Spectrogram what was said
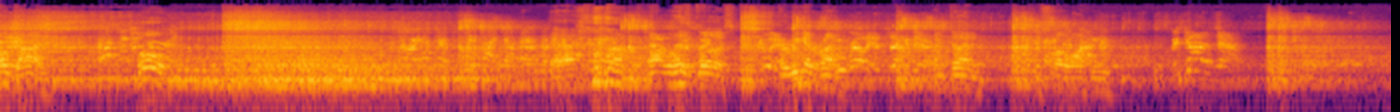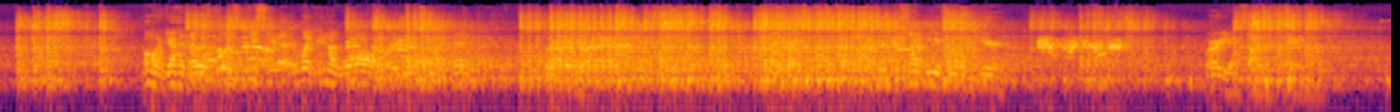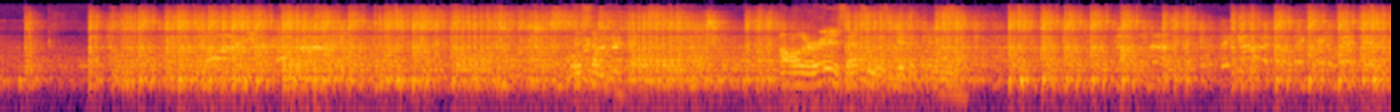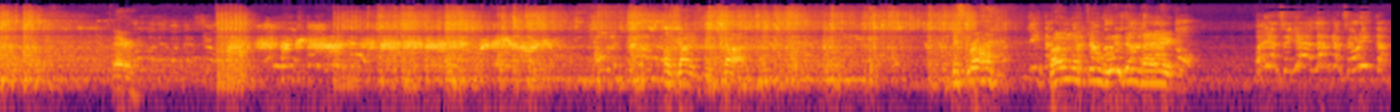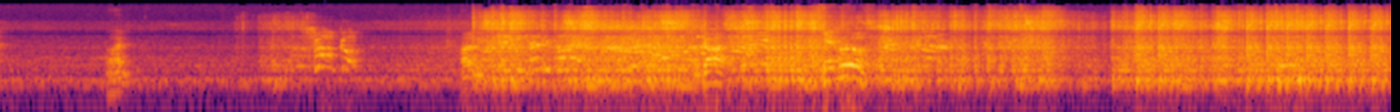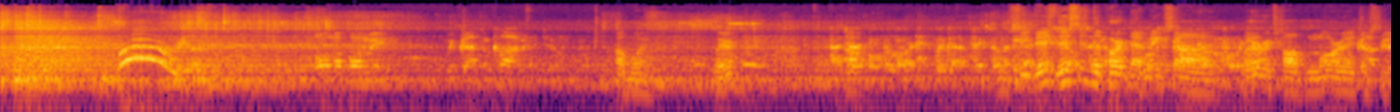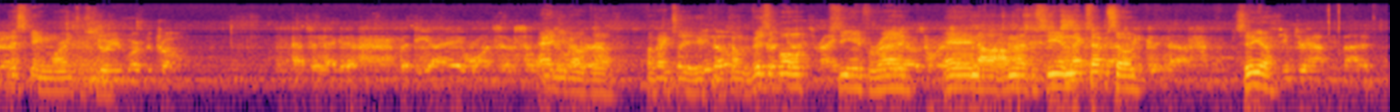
Oh, God. Oh. Yeah, that was close. Clear. Or we We'll run. rally a secondary. I'm done. Just slow walking. We got it now. Oh my god, that was close. Did you see that? It went in the wall right next to my head. Where are you? That's right. It's not you from over here. Where are you? I saw this. There you go. There's someone. Oh, there is. That's who was good at me. There. Oh god, he's been shot. Just run. Run with your wooden leg. ¡Váyanse ya! ¡Lárganse ahorita! What? Smoke 'em. How do we... Taking heavy fire. Oh god. Can't move. Form up on me. We've got some climbing to do. Oh boy. Where? See, this this is the part that makes uh whatever it's called more interesting. This game more interesting. Sure interesting. you've worth the trouble? That's a negative, but DIA wants him, so And you know the eventually you can become invisible, good guys, right? see infrared, and uh, I'm gonna have to see you in the next episode. Good enough. See ya.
